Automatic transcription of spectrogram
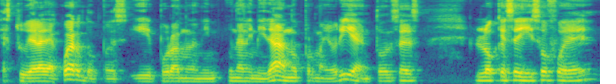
estuviera de acuerdo, pues, y por unanimidad, no por mayoría. Entonces, lo que se hizo fue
